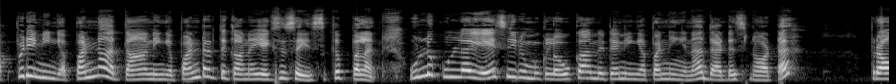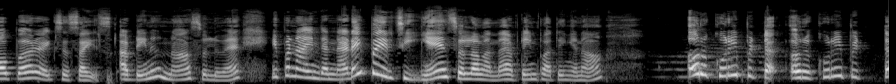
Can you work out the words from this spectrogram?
அப்படி நீங்கள் பண்ணாதான் நீங்கள் நீங்கள் பண்ணுறதுக்கான எக்ஸசைஸுக்கு பலன். உள்ளுக்குள்ளே ஏசி ரூமுக்குள்ளே உட்காந்துட்டு நீங்கள் பண்ணிங்கன்னா that is not a proper exercise அப்படின்னு நான் சொல்லுவேன். இப்போ நான் இந்த நடைப்பயிற்சி ஏன் சொல்ல வந்தேன் அப்படின்னு பார்த்தீங்கன்னா ஒரு குறிப்பிட்ட ஒரு குறிப்பிட்ட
